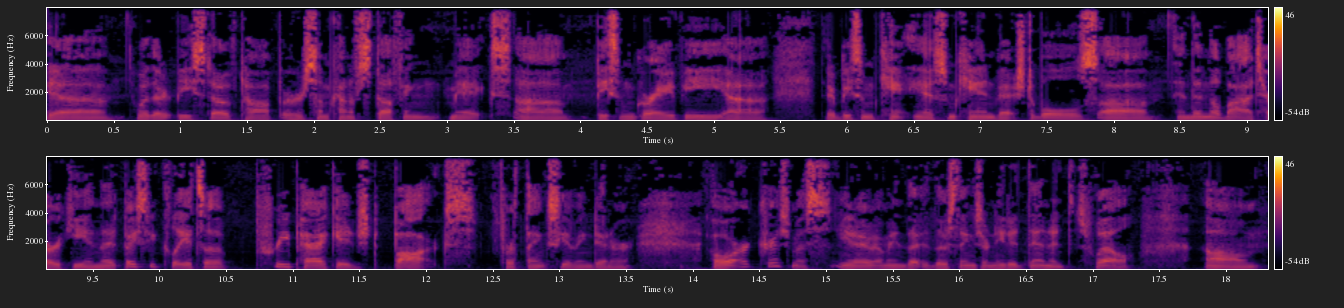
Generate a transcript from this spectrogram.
uh, whether it be stovetop or some kind of stuffing mix, uh, be some gravy, uh, there'd be some can, you know, some canned vegetables, uh, and then they'll buy a turkey, and that basically it's a prepackaged box for Thanksgiving dinner or Christmas. You know, I mean, th- those things are needed then as well. Um,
